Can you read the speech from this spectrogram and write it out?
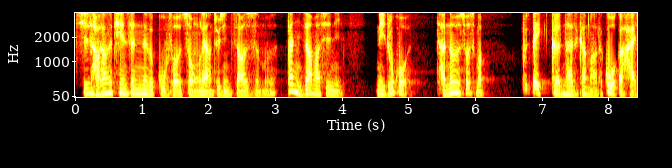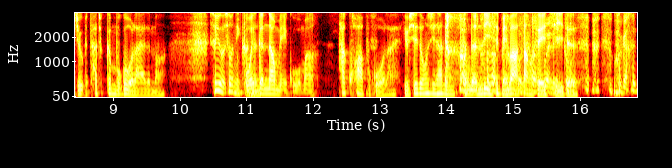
其实好像是天生那个骨头的重量就已经知道是什么了。但你知道吗？其实你你如果很多人说什么不是被跟还是干嘛的，过个海就他就跟不过来了吗？所以有时候你可能不会跟到美国吗？他跨不过来，有些东西他的的 能力是没办法上飞机的。我刚刚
